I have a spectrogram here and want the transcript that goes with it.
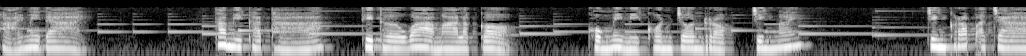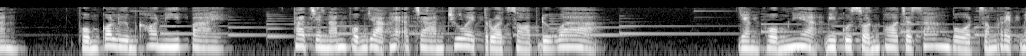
ขายไม่ได้ ถ้ามีคาถา ที่เธอว่ามาล้วก็ คงไม่มีคนจนหรอกจริงไหม จริงครับอาจารย์ ผมก็ลืมข้อนี้ไป ถ้าเช่นนั้นผมอยากให้อาจารย์ช่วยตรวจสอบดูว่า อย่างผมเนี่ยมีกุศลพอจะสร้างโบสถ์สำเร็จไหม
